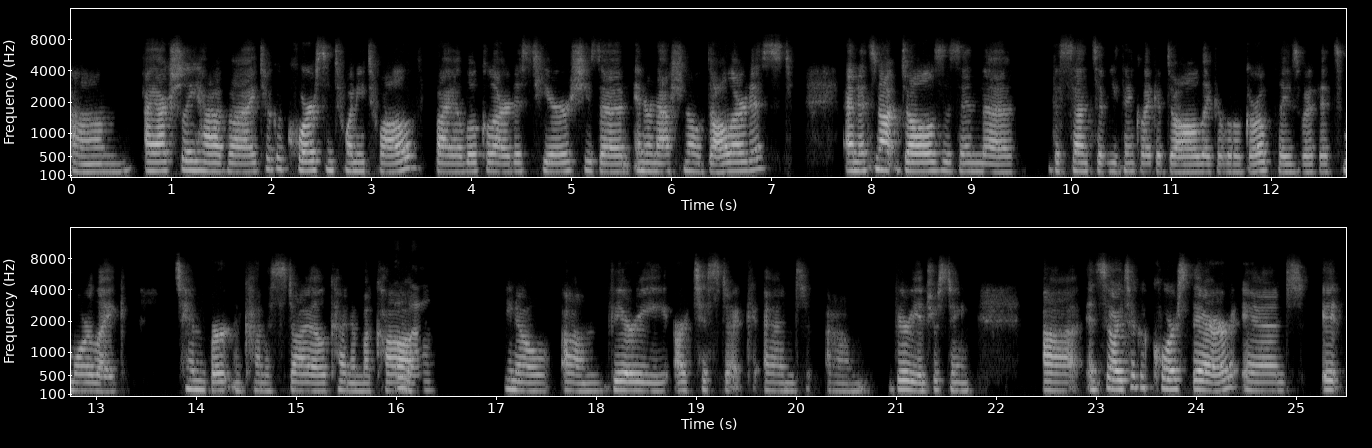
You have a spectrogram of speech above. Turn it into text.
Um, I actually have, uh, I took a course in 2012 by a local artist here. She's an international doll artist. And it's not dolls as in the the sense of you think like a doll, like a little girl plays with. It's more like Tim Burton kind of style, kind of Oh, macabre, wow. you know, um, very artistic and um, very interesting. Uh, and so I took a course there, and it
